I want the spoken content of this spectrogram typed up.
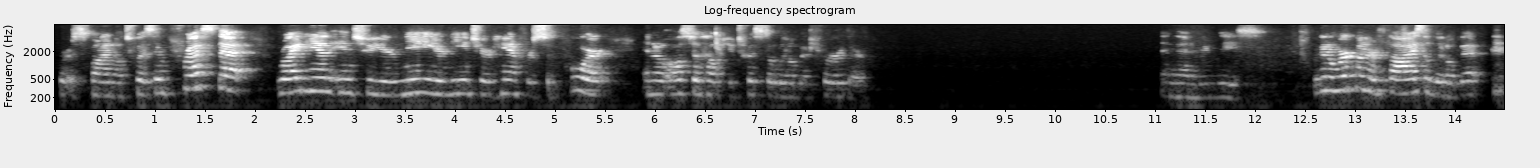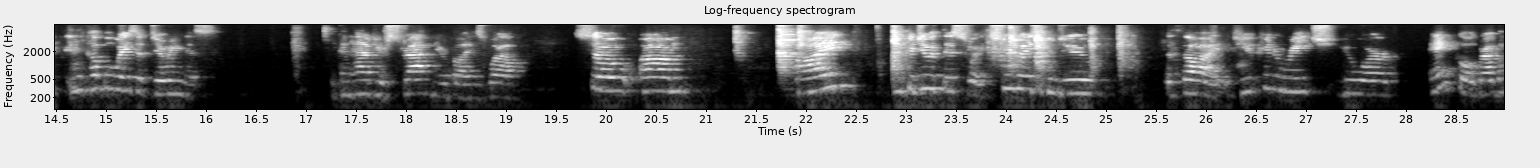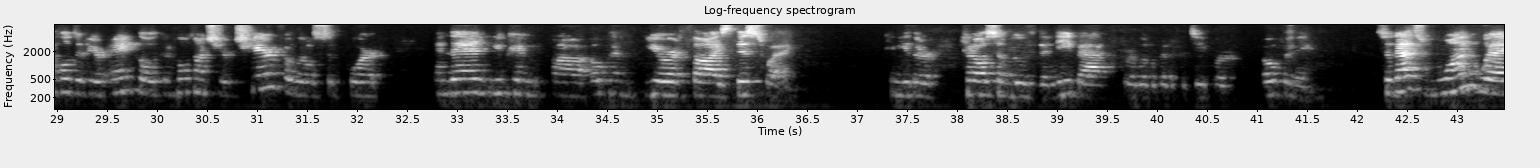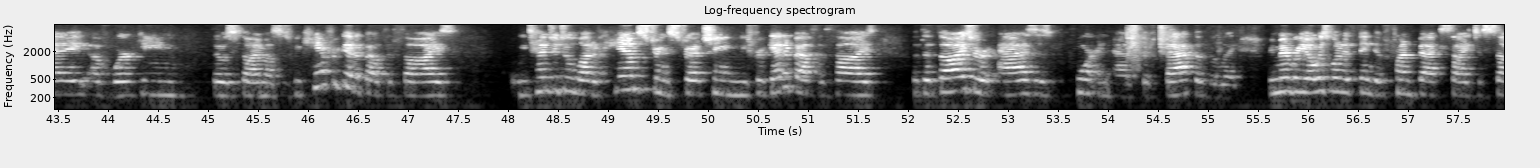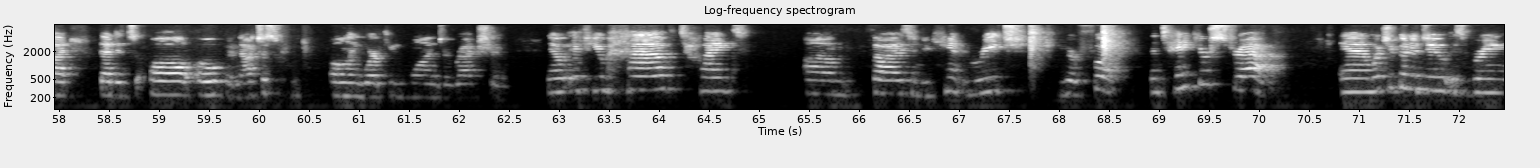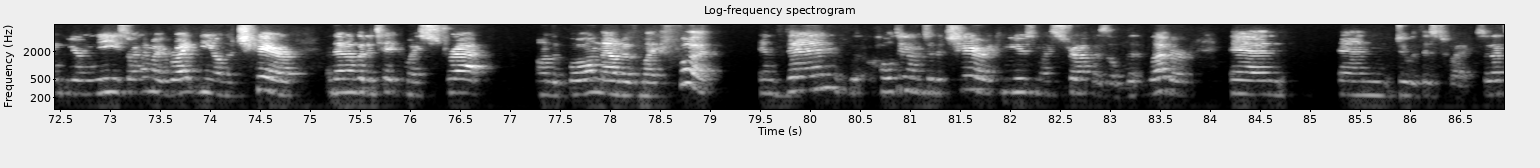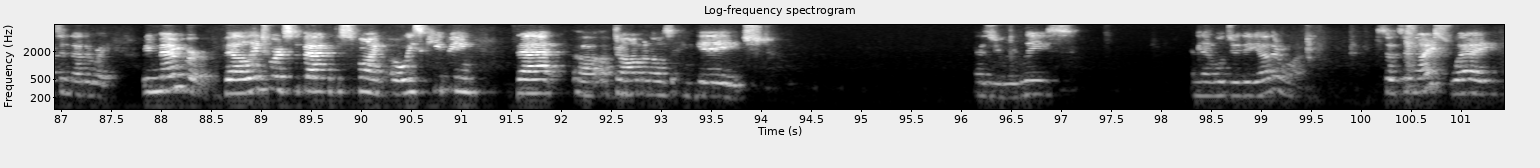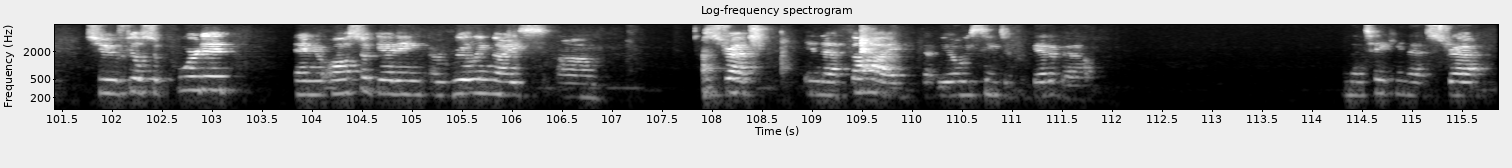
for a spinal twist. And press that right hand into your knee, your knee into your hand for support. And it'll also help you twist a little bit further. and then release. We're gonna work on our thighs a little bit. a couple ways of doing this. You can have your strap nearby as well. So um, I, you could do it this way. Two ways you can do the thigh. If you can reach your ankle, grab a hold of your ankle, you can hold onto your chair for a little support, and then you can uh, open your thighs this way. You can either can also move the knee back for a little bit of a deeper opening. So that's one way of working those thigh muscles. We can't forget about the thighs. We tend to do a lot of hamstring stretching. We forget about the thighs, but the thighs are as important as the back of the leg. Remember, you always want to think of front, back, side to side, that it's all open, not just only working one direction. Now, if you have tight um, thighs and you can't reach your foot, then take your strap. And what you're going to do is bring your knee. So I have my right knee on the chair, and then I'm going to take my strap on the ball mount of my foot. And then holding onto the chair, I can use my strap as a lever and, and do it this way. So that's another way. Remember, belly towards the back of the spine, always keeping that uh, abdominals engaged. As you release, and then we'll do the other one. So it's a nice way to feel supported and you're also getting a really nice um, stretch in that thigh that we always seem to forget about. And then taking that strap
